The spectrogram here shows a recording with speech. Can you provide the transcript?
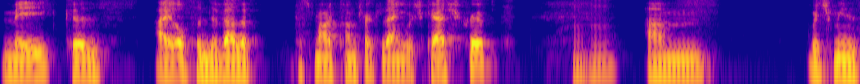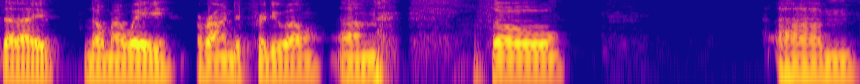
May because I also developed the smart contract language CashScript, hmm um, which means that I know my way around it pretty well. Um, so um,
